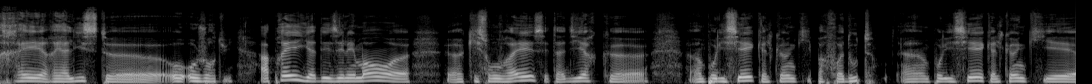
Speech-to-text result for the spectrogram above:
très réaliste euh, aujourd'hui. Après, il y a des éléments euh, euh, qui sont vrais, c'est-à-dire que un policier, quelqu'un qui parfois doute, un policier, quelqu'un qui est,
